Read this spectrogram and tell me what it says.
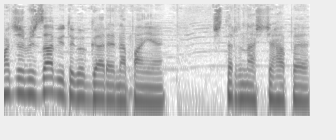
No chociażbyś zabił tego Garena, panie. 14 HP.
